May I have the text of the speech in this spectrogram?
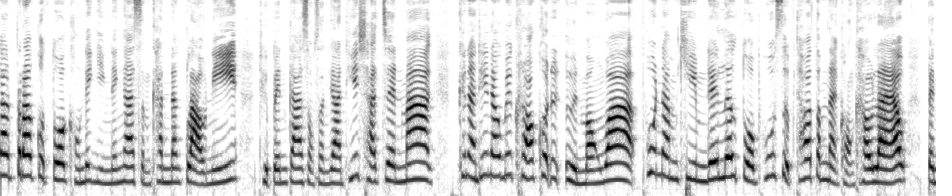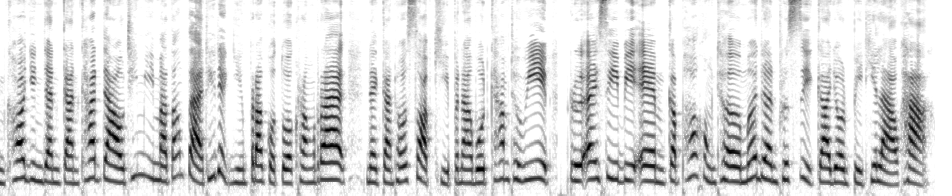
การปรากฏตัวของเด็กหญิงในงานสำคัญดังกล่าวนี้ ถือเป็นการส่งสัญญาณที่ชัดเจนมาก ขณะที่นักวิเคราะห์คนอื่นๆ มองว่า ผู้นำคิมได้เลือกตัวผู้สืบทอดตำแหน่งของเขาแล้ว เป็นข้อยืนยันการคาดเดาที่มีมาตั้งแต่ที่เด็กหญิงปรากฏตัวครั้งแรก ในการทดสอบขีปนาวุธข้ามทวีป หรือ ICBM กับพ่อของเธอเมื่อเดือนพฤศจิกายนปีที่แล้วค่ะ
